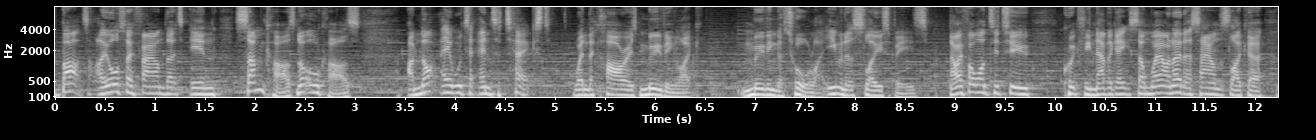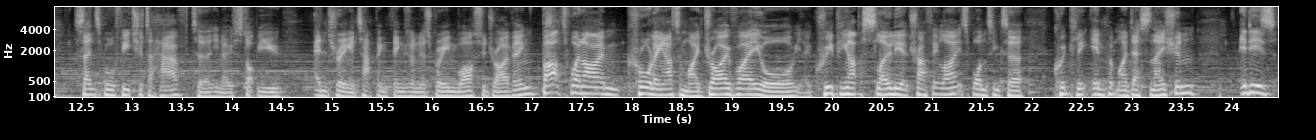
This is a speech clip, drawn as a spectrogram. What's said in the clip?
But I also found that in some cars, not all cars, I'm not able to enter text when the car is moving, like moving at all, like even at slow speeds. Now, if I wanted to quickly navigate somewhere, I know that sounds like a sensible feature to have to, you know, stop you entering and tapping things on your screen whilst you're driving. But when I'm crawling out of my driveway or, you know, creeping up slowly at traffic lights, wanting to quickly input my destination, it is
